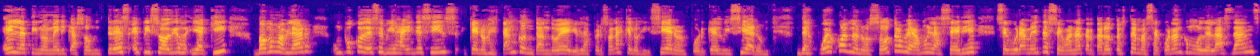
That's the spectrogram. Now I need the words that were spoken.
en Latinoamérica, son tres episodios y aquí vamos a hablar un poco de ese behind the scenes que nos están contando ellos, las personas que los hicieron, por qué lo hicieron. Después, cuando nosotros veamos la serie, seguramente se van a tratar otros temas. ¿Se acuerdan como de Last Dance?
